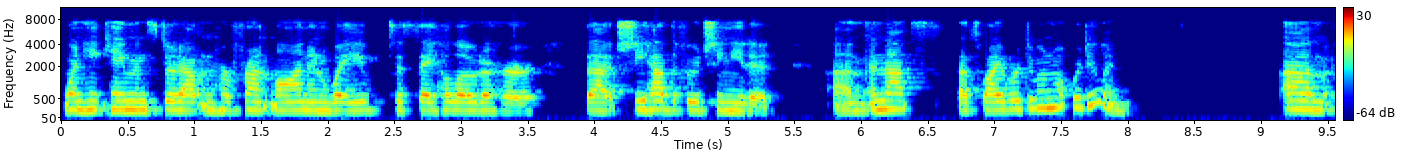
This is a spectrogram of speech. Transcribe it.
when he came and stood out in her front lawn and waved to say hello to her that she had the food she needed. Um, and that's that's why we're doing what we're doing. Um,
